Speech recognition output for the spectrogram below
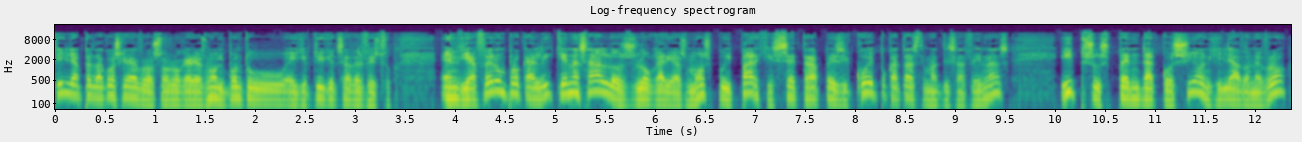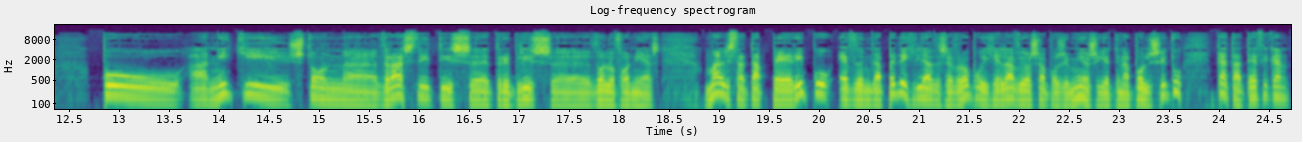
1500 ευρώ στο λογαριασμό λοιπόν του Αιγυπτίου και της αδερφής του. Ενδιαφέρον προκαλεί και ένας άλλος λογαριασμός που υπάρχει σε τραπεζικό υποκατάστημα της Αθήνας ύψους 500.000 ευρώ που ανήκει στον ε, δράστη της ε, τριπλής ε, δολοφονίας. Μάλιστα τα περίπου 75.000 ευρώ που είχε λάβει ως αποζημίωση για την απόλυσή του κατατέθηκαν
